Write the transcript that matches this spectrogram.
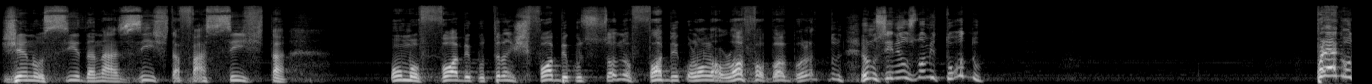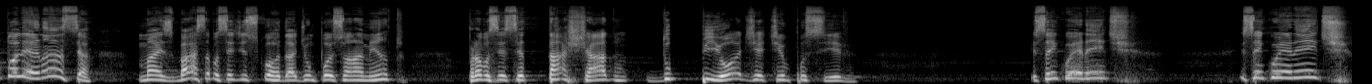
genocida, nazista, fascista, homofóbico, transfóbico, sonofóbico, lololófobo, eu não sei nem os nomes todos. Pregam tolerância, mas basta você discordar de um posicionamento para você ser taxado do pior adjetivo possível. Isso é incoerente. Isso é incoerente.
